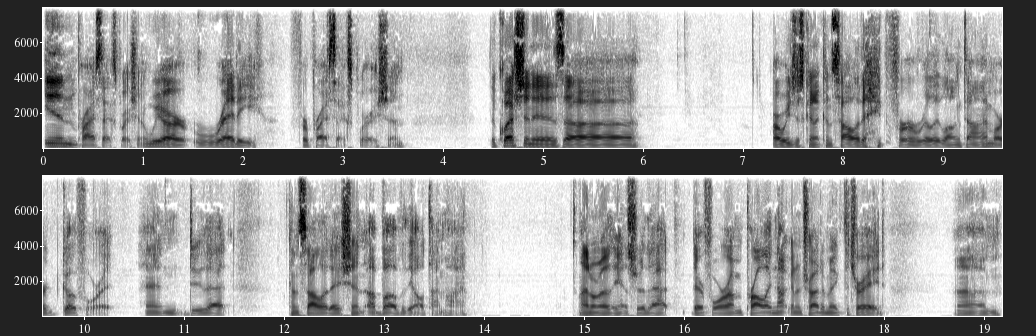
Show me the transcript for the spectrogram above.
in price exploration. We are ready for price exploration. The question is, uh, are we just going to consolidate for a really long time, or go for it and do that consolidation above the all-time high? I don't know the answer to that. Therefore, I'm probably not going to try to make the trade. Um,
